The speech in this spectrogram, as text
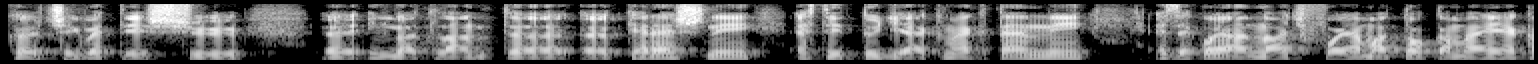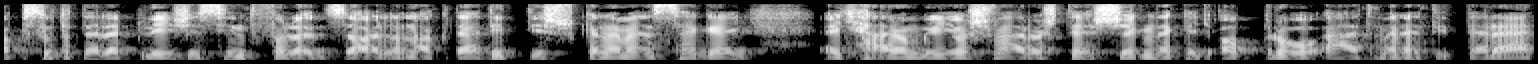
költségvetésű ingatlant keresni, ezt itt tudják megtenni, ezek olyan nagy folyamatok, amelyek abszolút a települési szint fölött zajlanak. Tehát itt is Kelemenszeg egy, egy három milliós várostérségnek egy apró átmeneti tere,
